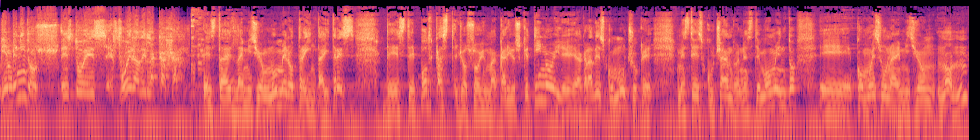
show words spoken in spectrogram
Bienvenidos, esto es Fuera de la Caja. Esta es la emisión número 33 de este podcast. Yo soy Macario Esquetino y le agradezco mucho que me esté escuchando en este momento. Eh, como es una emisión non,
